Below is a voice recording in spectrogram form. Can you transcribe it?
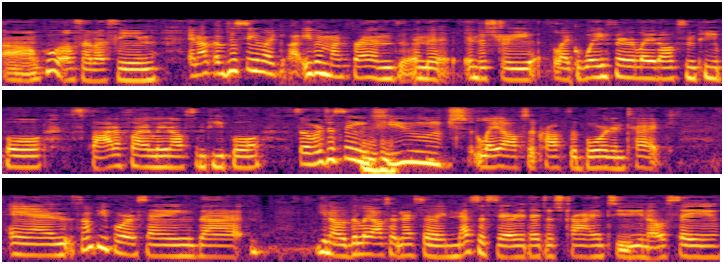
um, who else have I seen? And I've, I've just seen like uh, even my friends in the industry, like Wayfair laid off some people, Spotify laid off some people. So we're just seeing mm-hmm. huge layoffs across the board in tech. And some people are saying that, you know, the layoffs aren't necessarily necessary. They're just trying to, you know, save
